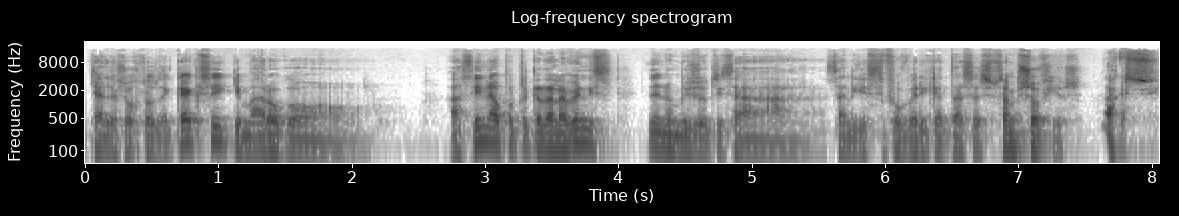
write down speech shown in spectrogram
Και άλλες 8-16 και Μαρόκο Αθήνα. Οπότε καταλαβαίνεις, δεν νομίζω ότι θα, θα είναι και στη φοβερή κατάσταση. Σαν ψόφιο. Εντάξει.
